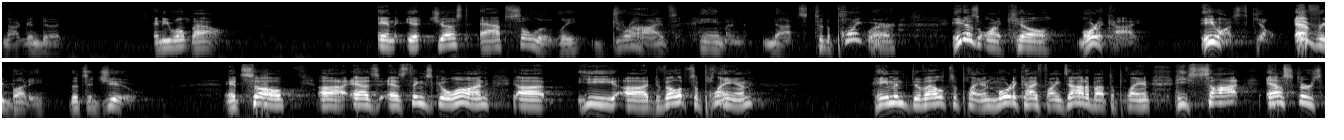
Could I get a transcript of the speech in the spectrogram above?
Not going to do it. And he won't bow. And it just absolutely drives Haman nuts to the point where he doesn't want to kill Mordecai, he wants to kill everybody that's a Jew. And so, uh, as, as things go on, uh, he uh, develops a plan. Haman develops a plan. Mordecai finds out about the plan. He sought Esther's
